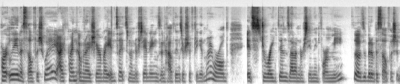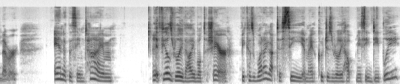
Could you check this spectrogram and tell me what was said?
Partly in a selfish way, I find that when I share my insights and understandings and how things are shifting in my world, it strengthens that understanding for me. So it's a bit of a selfish endeavor. And at the same time, it feels really valuable to share because what I got to see and my coaches really helped me see deeply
